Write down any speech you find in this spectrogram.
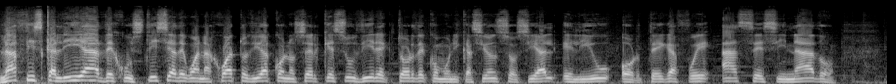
La Fiscalía de Justicia de Guanajuato dio a conocer que su director de comunicación social, Eliú Ortega, fue asesinado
